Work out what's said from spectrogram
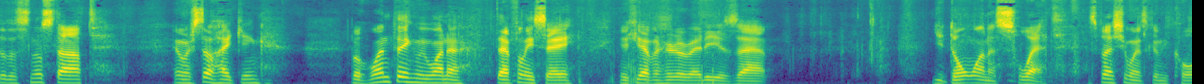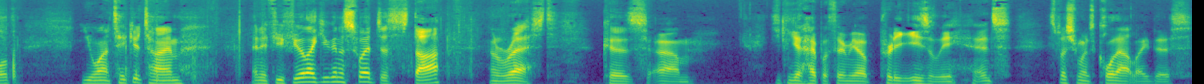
So the snow stopped and we're still hiking. But one thing we want to definitely say, if you haven't heard already, is that you don't want to sweat, especially when it's going to be cold. You want to take your time, and if you feel like you're going to sweat, just stop and rest, because um, you can get hypothermia pretty easily. It's especially when it's cold out like this.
